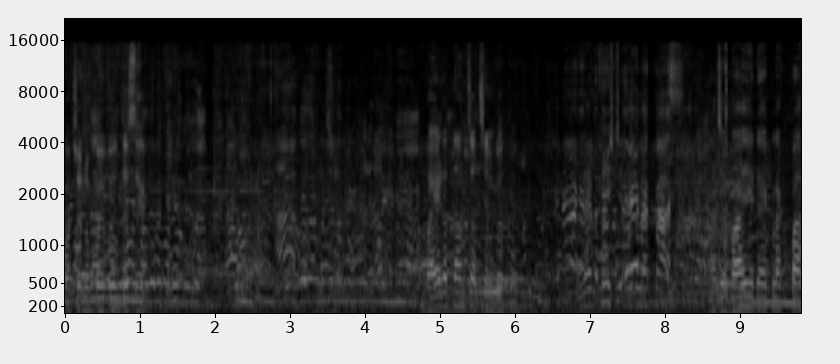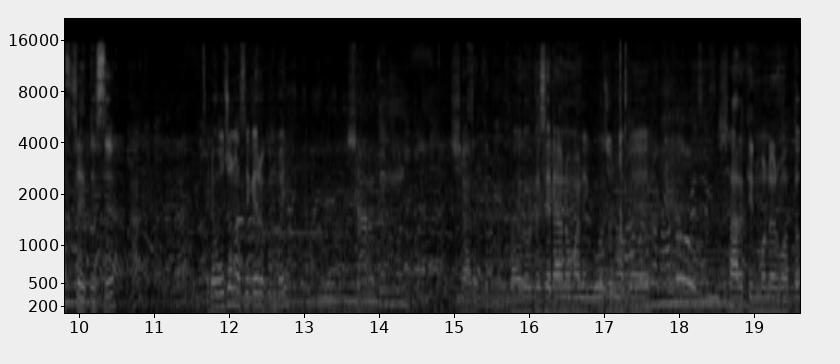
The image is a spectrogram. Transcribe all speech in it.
পঁচানব্বই বলতেছে। ভাই, এটার দাম চাচ্ছেন কত? আচ্ছা ভাই এটা এক লাখ পাঁচ চাইতেছে। এটা ওজন আছে কীরকম ভাই? সাড়ে তিন। সাড়ে তিন মন। ভাই বলতেছে এটা আনুমানিক ওজন হবে সাড়ে তিন মনের মতো।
